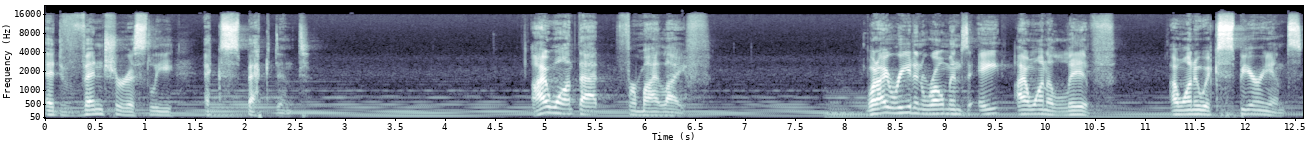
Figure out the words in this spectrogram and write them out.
adventurously expectant. I want that for my life. What I read in Romans 8, I want to live. I want to experience.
